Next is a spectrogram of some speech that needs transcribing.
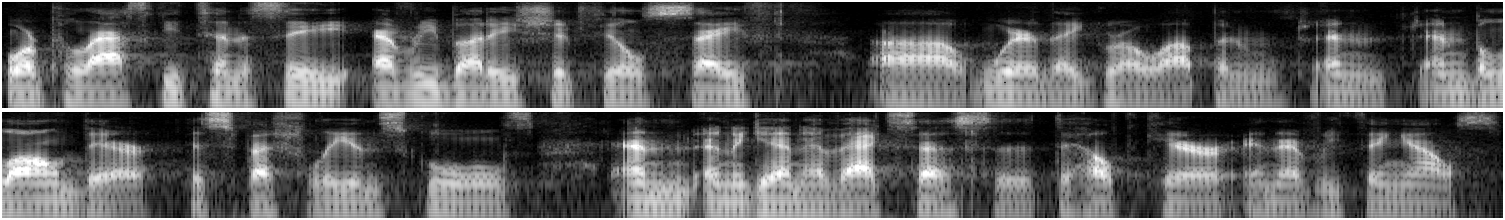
or Pulaski, Tennessee, everybody should feel safe uh, where they grow up and, and, and belong there, especially in schools, and, and again, have access to, to health care and everything else.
